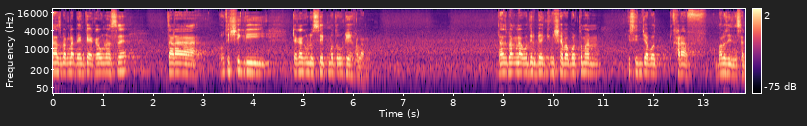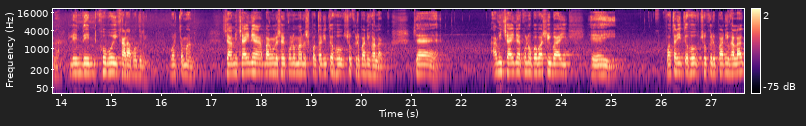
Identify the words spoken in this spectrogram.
ডাচ বাংলা ব্যাংকে অ্যাকাউন্ট আছে, তারা অতি শীঘ্রই টাকাগুলো সেফ মতো উঠিয়ে ফেলান। ডাচ বাংলা ওদের ব্যাংকিং সেবা বর্তমান কিছুদিন যাবৎ খারাপ, ভালো যেতেছে না। লেনদেন খুবই খারাপ ওদের বর্তমান। যে আমি চাই না বাংলাদেশের কোনো মানুষ প্রতারিত হোক, চোখের পানি ফেলাক। যে আমি চাই না কোনো প্রবাসী ভাই এই প্রতারিত হোক, চোখের পানি ফেলাক।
